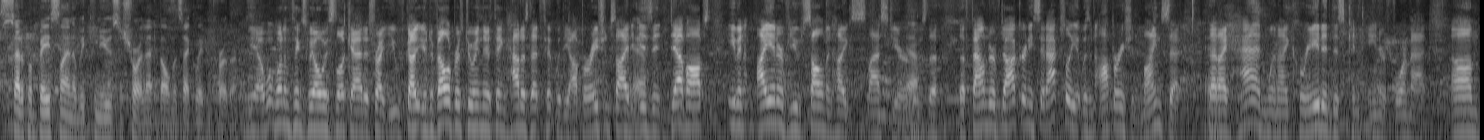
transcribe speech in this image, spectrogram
set up a baseline that we can use to shorten that development cycle even further. Yeah, one of the things we always look at is right. You've got your developers doing their thing. How does that fit with the operation side? Yeah. Is it DevOps? Even I interviewed Solomon Hykes last year, Yeah. who was the, the founder of Docker, and he said actually it was an operation mindset that I had when I created this container format. Um,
